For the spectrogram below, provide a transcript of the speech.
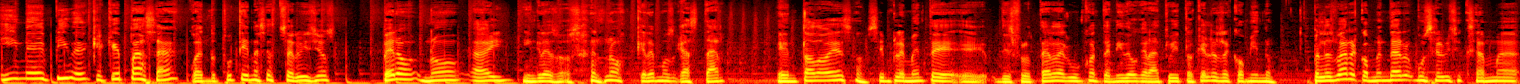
y me piden que qué pasa cuando tú tienes estos servicios pero no hay ingresos, no queremos gastar en todo eso, simplemente eh, disfrutar de algún contenido gratuito. ¿Qué les recomiendo? Pues les voy a recomendar un servicio que se llama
